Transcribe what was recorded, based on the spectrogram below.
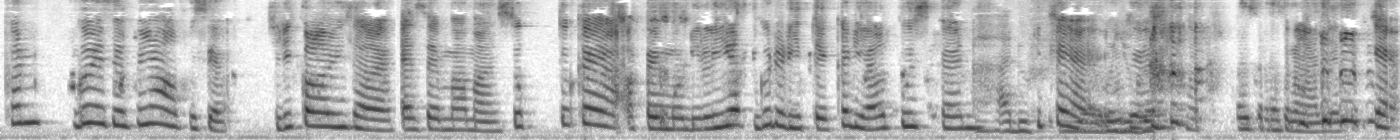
kan gue SMP-nya hapus ya. Jadi kalau misalnya SMA masuk tuh kayak apa yang mau dilihat, gue dari TK dihapus kan. ah aduh Jadi kayak iya, gue juga seneng-seneng aja. Kayak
